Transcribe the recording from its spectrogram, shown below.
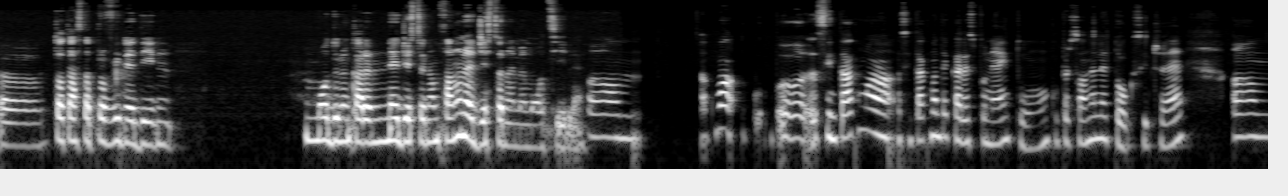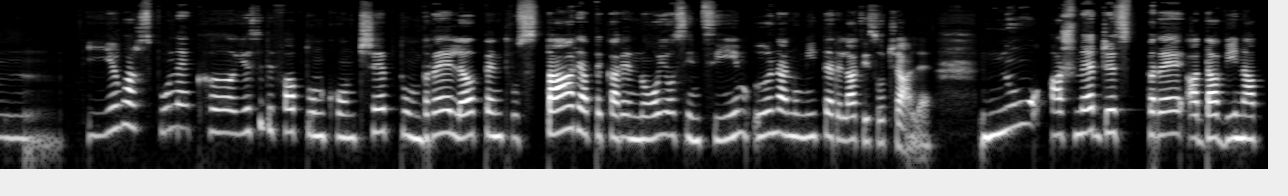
uh, tot asta provine din modul în care ne gestionăm sau nu ne gestionăm emoțiile? Um, acum, uh, sintagma, sintagma de care spuneai tu, cu persoanele toxice, um, eu aș spune că este de fapt un concept umbrelă pentru starea pe care noi o simțim în anumite relații sociale. Nu aș merge spre a da vina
